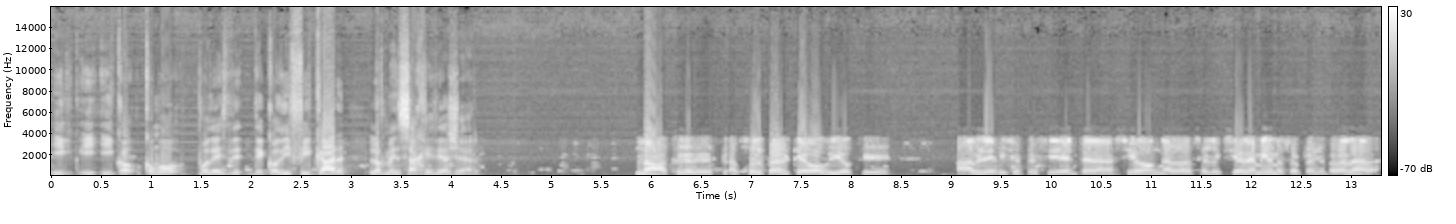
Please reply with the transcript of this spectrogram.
y, cómo podés decodificar los mensajes de ayer? No, es absolutamente obvio que hable vicepresidente de la Nación, a las elecciones. A mí no me sorprende para nada.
